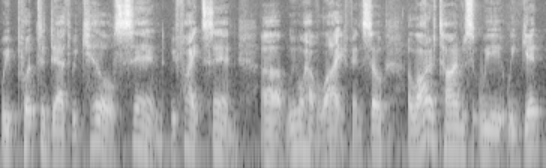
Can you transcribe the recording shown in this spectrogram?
we put to death, we kill sin, we fight sin, uh, we will have life. And so a lot of times we, we get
